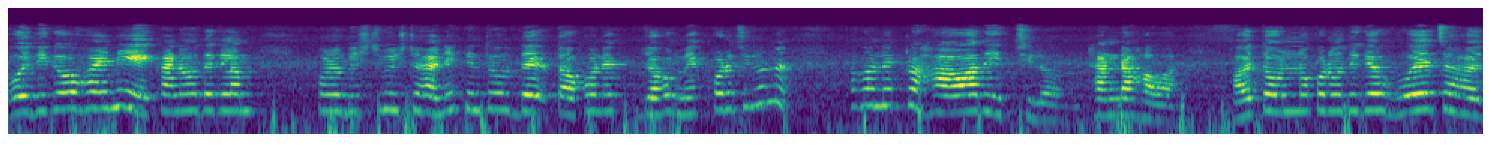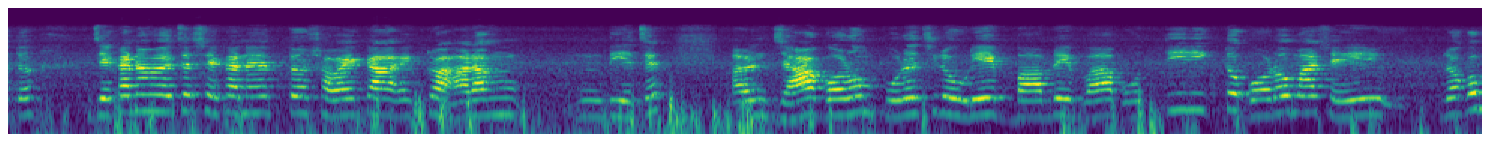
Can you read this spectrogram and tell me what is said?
ওইদিকেও হয়নি, এখানেও দেখলাম কোনো বৃষ্টি মিষ্টি হয়নি। কিন্তু তখন যখন মেঘ করেছিল না, তখন একটু হাওয়া দিচ্ছিল, ঠান্ডা হাওয়া। হয়তো অন্য কোনো দিকে হয়েছে হয়তো। যেখানে হয়েছে সেখানে তো সবাইকে একটু আরাম দিয়েছে। কারণ যা গরম পড়েছিল, ওরে বাপ রে বাপ, অতিরিক্ত গরম আর সেই রকম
